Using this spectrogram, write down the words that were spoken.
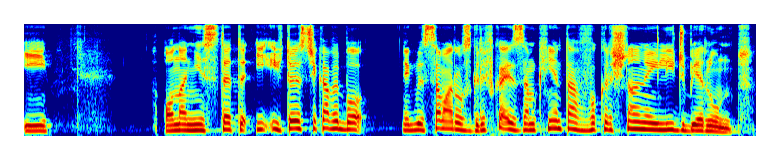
I ona niestety, i, i to jest ciekawe, bo jakby sama rozgrywka jest zamknięta w określonej liczbie rund.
